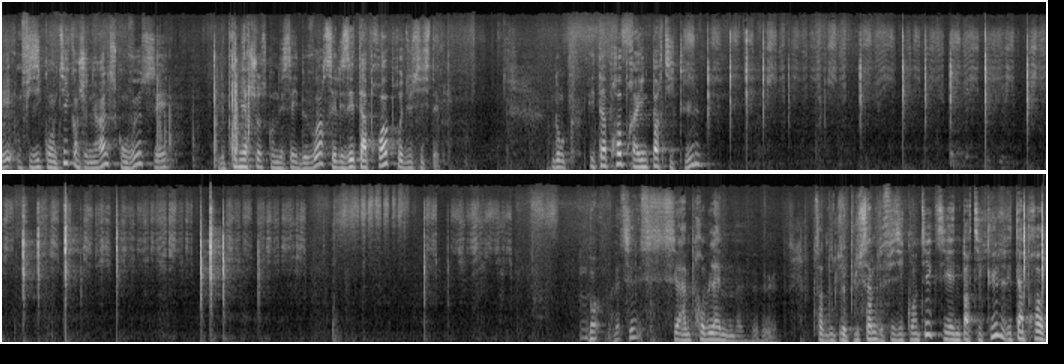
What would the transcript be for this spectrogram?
Et en physique quantique, en général, ce qu'on veut, c'est les premières choses qu'on essaye de voir, c'est les états propres du système. Donc, état propre à une particule, Bon, c'est un problème sans doute le plus simple de physique quantique. S'il y a une particule, l'état propre,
